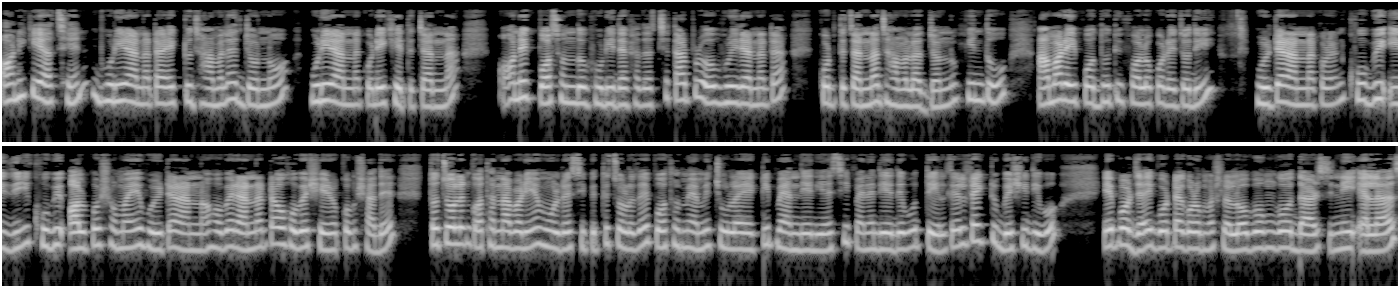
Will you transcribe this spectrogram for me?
অনেকেই আছেন ভুঁড়ি রান্নাটা একটু ঝামেলার জন্য ভুঁড়ি রান্না করেই খেতে চান না। অনেক পছন্দ ভুঁড়ি দেখা যাচ্ছে। তারপরেও ভুঁড়ি রান্নাটা করতে চান না ঝামেলার জন্য। কিন্তু আমার এই পদ্ধতি ফলো করে যদি ভুঁড়িটা রান্না করেন খুবই ইজি, খুবই অল্প সময়ে ভুঁড়িটা রান্না হবে। রান্নাটাও হবে সেরকম স্বাদের। তো চলেন কথা না বাড়িয়ে মূল রেসিপিতে চলে যাই। প্রথমে আমি চুলায় একটি প্যান দিয়ে দিয়েছি। প্যানে দিয়ে দেবো তেল। তেলটা একটু বেশি দিব। এ পর্যায়ে গোটা গরম মশলা লবঙ্গ, দারচিনি, এলাচ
